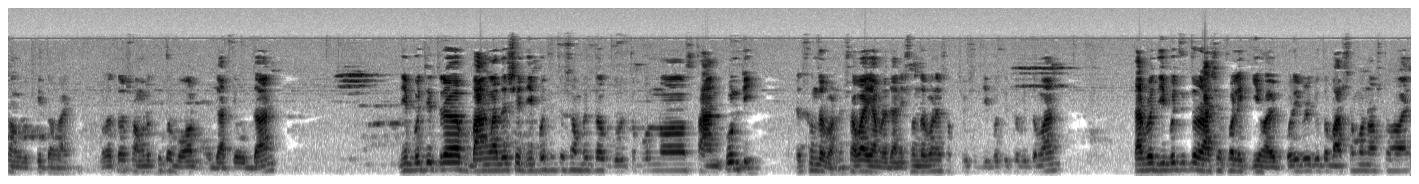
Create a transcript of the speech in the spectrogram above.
সংরক্ষিত হয়? মূলত সংরক্ষিত বন ও জাতীয় উদ্যান। জীববৈচিত্র্য বাংলাদেশে জীববৈচিত্র্য সমৃদ্ধ গুরুত্বপূর্ণ স্থান কোনটি? সুন্দরবনে। সবাই আমরা জানি সুন্দরবনে সবচেয়ে বেশি জীববৈচিত্র্য বিদ্যমান। তারপর জীববৈচিত্র্য হ্রাসের ফলে কি হয়? পরিবেশগত ভারসাম্য নষ্ট হয়।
